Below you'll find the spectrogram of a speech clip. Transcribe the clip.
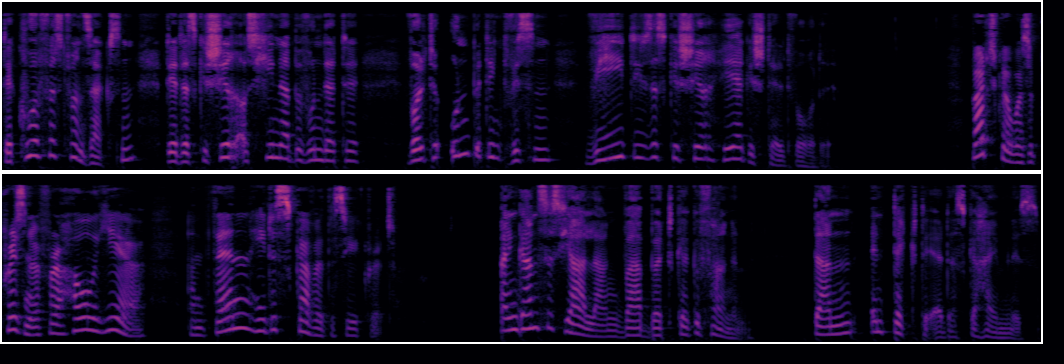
Der Kurfürst von Sachsen, der das Geschirr aus China bewunderte, wollte unbedingt wissen, wie dieses Geschirr hergestellt wurde. Böttger was a prisoner for a whole year, and then he discovered the secret. Ein ganzes Jahr lang war Böttger gefangen. Dann entdeckte er das Geheimnis.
